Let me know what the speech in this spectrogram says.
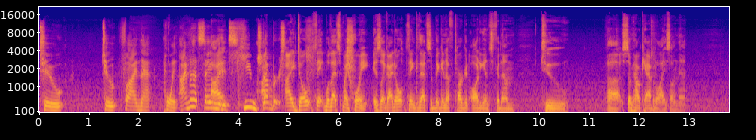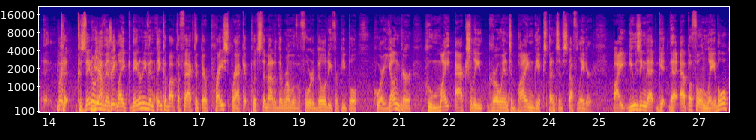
to to find that point. I'm not saying I- that it's huge numbers. I don't think. Well, that's my point. Is like I don't think that's a big enough target audience for them to uh, somehow capitalize on that. Because they don't yeah, even they- like they don't even think about the fact that their price bracket puts them out of the realm of affordability for people who are younger who might actually grow into buying the expensive stuff later by using that get that Epiphone label.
